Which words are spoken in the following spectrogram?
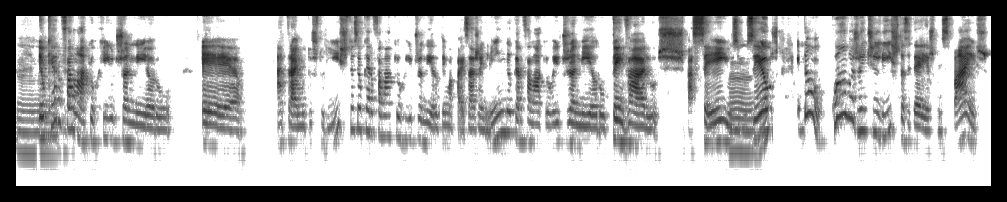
Uhum. Eu quero hum. falar que o Rio de Janeiro é, atrai muitos turistas, eu quero falar que o Rio de Janeiro tem uma paisagem linda, eu quero falar que o Rio de Janeiro tem vários passeios uhum. e museus, Então, quando a gente lista as ideias principais,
